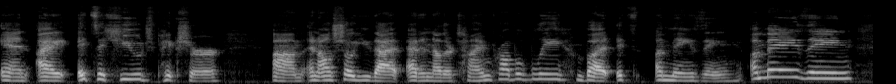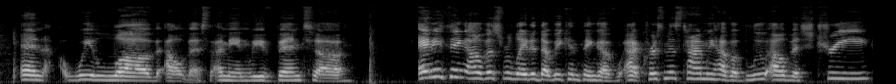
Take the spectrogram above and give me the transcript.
And I it's a huge picture. Um, and I'll show you that at another time probably. But it's amazing. Amazing! And we love Elvis. I mean we've been to anything Elvis related that we can think of at Christmas time we have a blue Elvis tree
